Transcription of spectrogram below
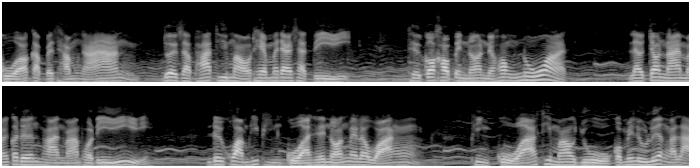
กัวกลับไปทำงาน ด้วยสภาพที่เมาแทบไม่ได้สติ เธอก็เข้าไปนอนในห้องนวด แล้วเจ้านายมันก็เดินผ่านมาพอดี ด้วยความที่พิงกัวเธอนอนไม่ระวัง พิงกัวที่เมาอยู่ก็ไม่รู้เรื่องอะไร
